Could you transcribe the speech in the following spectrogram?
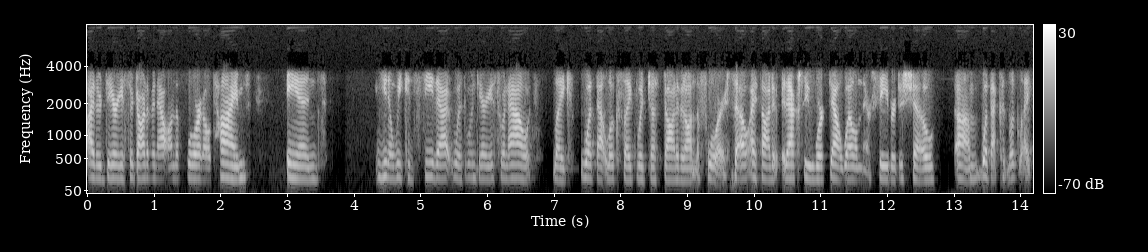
either Darius or Donovan out on the floor at all times, and you know we could see that with when Darius went out, like what that looks like with just Donovan on the floor. So I thought it, it actually worked out well in their favor to show um, what that could look like.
